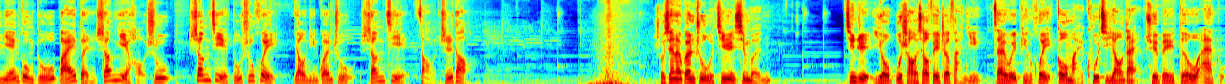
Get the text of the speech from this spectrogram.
年共读百本商业好书，商界读书会邀您关注商界早知道。首先来关注今日新闻。近日有不少消费者反映，在唯品会购买 GUCCI 腰带却被得物 App、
